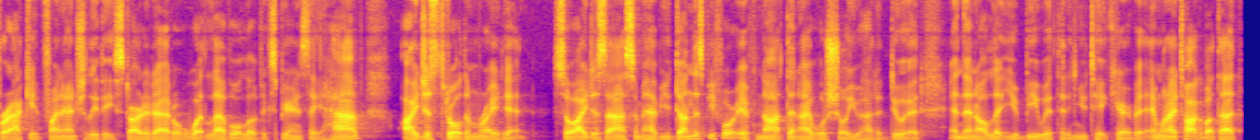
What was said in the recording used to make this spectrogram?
bracket financially they started at or what level of experience they have, I just throw them right in. So I just ask them, have you done this before? If not, then I will show you how to do it and then I'll let you be with it and you take care of it. And when I talk about that,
